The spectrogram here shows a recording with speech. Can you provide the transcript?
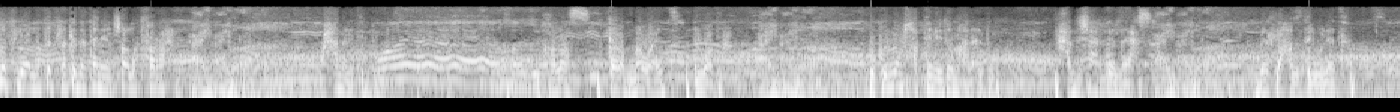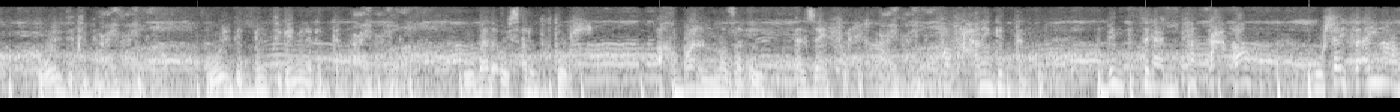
طفل ولا طفلة كده تانية إن شاء الله تفرحنا. عبرة وحملت البنت. خلاص اقترب موعد الوضع. عبرة وكلهم حاطين ايديهم على قلبهم. محدش عارف إيه اللي هيحصل جت لحظة الولادة. ولدت البنت. عبرة ولدت بنت جميلة جدا. عبرة وبدأوا يسألوا الدكتور. أخبار النظر إيه؟ قال زي الفل. عبرة ففرحانين جدا. البنت طلعت بتفتح آه وشايفة أي نعم.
